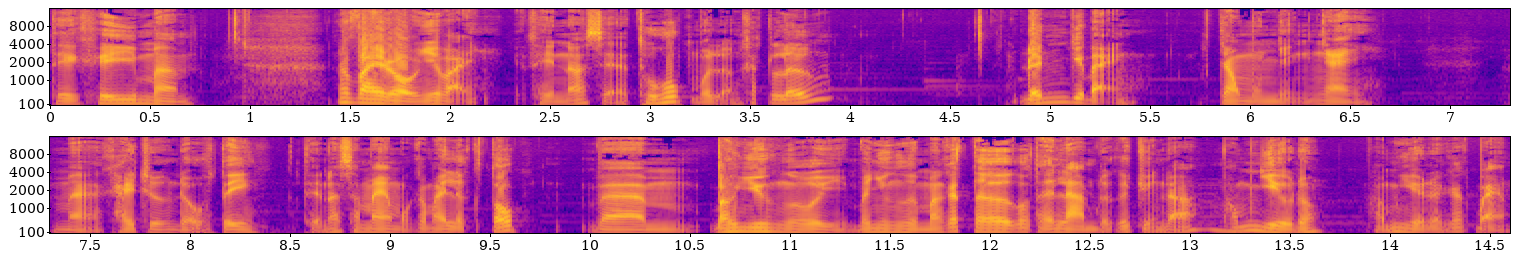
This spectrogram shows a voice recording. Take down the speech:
Thì khi mà nó viral như vậy, thì nó sẽ thu hút một lượng khách lớn đến với bạn trong những ngày mà khai trương đầu tiên. Thì nó sẽ mang một cái mã lực tốt. Và bao nhiêu người, bao nhiêu người marketer có thể làm được cái chuyện đó? Không nhiều đâu. Không nhiều đâu các bạn.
